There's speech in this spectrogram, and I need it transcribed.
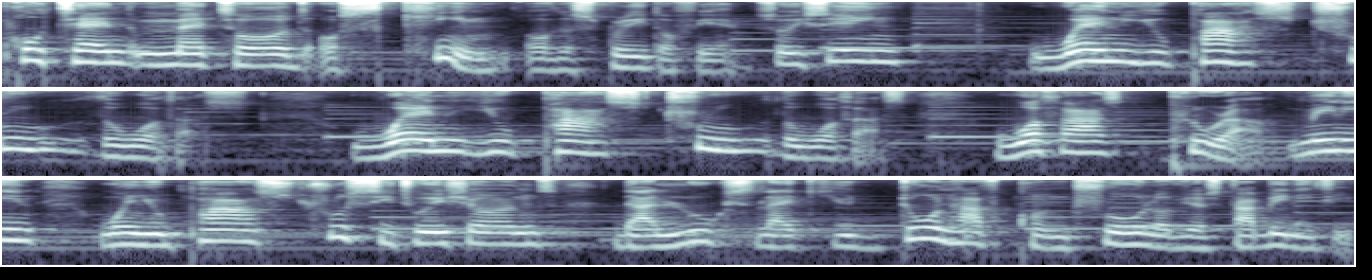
potent method or scheme of the spirit of fear. So he's saying when you pass through the waters when you pass through the waters. Waters plural meaning when you pass through situations that looks like you don't have control of your stability.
